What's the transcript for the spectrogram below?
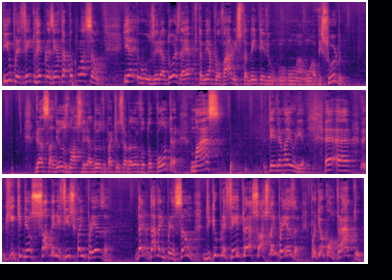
E o prefeito representa a população. E os vereadores da época também aprovaram, isso também teve um, um, um absurdo. Graças a Deus, os nossos vereadores do Partido dos Trabalhadores votou contra, mas teve a maioria. É, é, que, que deu só benefício para a empresa dava a impressão de que o prefeito era sócio da empresa, porque o contrato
